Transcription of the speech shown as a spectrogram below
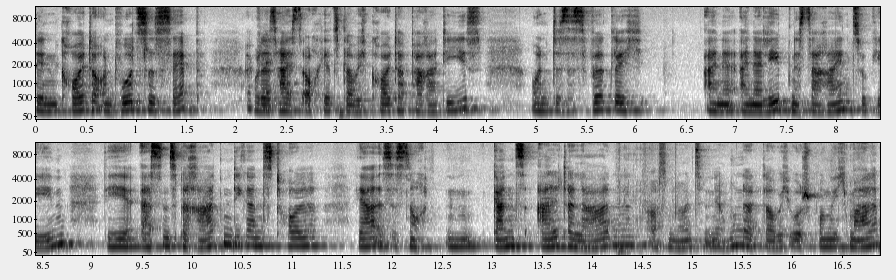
den Kräuter- und Wurzelsepp. Okay. Oder das heißt auch jetzt, glaube ich, Kräuterparadies. Und das ist wirklich eine, ein Erlebnis, da reinzugehen. Die erstens beraten die ganz toll. Ja, es ist noch ein ganz alter Laden aus dem 19. Jahrhundert, glaube ich, ursprünglich mal.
